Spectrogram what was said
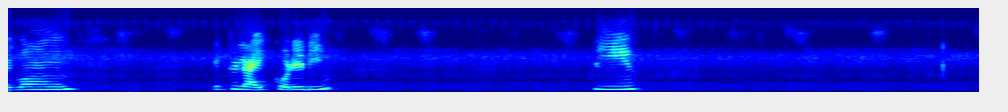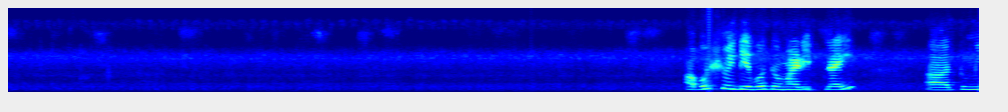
এবং একটু লাইক করে দিন প্লিজ অবশ্যই দেব তোমার রিপ্লাই তুমি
